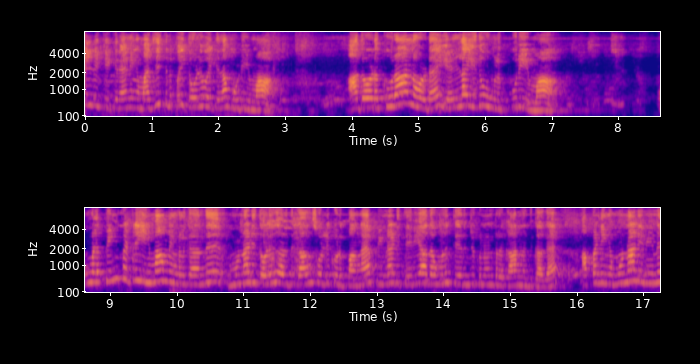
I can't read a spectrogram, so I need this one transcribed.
கேள்வி கேட்குறேன். நீங்கள் மஸ்ஜித்தில் போய் தொழு வைக்க தான் முடியுமா? அதோட குரானோட எல்லா இதுவும் உங்களுக்கு புரியுமா? உங்களை பின்பற்றி இமாம் எங்களுக்கு வந்து முன்னாடி தொழுகிறதுக்காக சொல்லி கொடுப்பாங்க. பின்னாடி தெரியாதவங்களும் தெரிஞ்சுக்கணுன்ற காரணத்துக்காக. அப்போ நீங்கள் முன்னாடி நின்று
